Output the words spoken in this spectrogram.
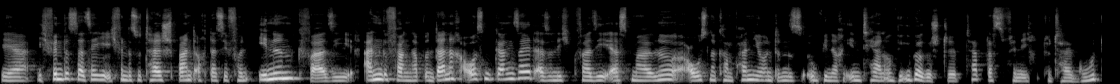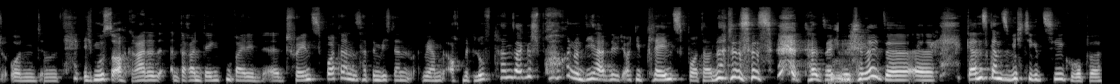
Ja, ich finde es tatsächlich, ich finde es total spannend, auch dass ihr von innen quasi angefangen habt und dann nach außen gegangen seid. Also nicht quasi erstmal ne, aus einer Kampagne und dann das irgendwie nach intern irgendwie übergestülpt habt. Das finde ich total gut. Und ähm, ich musste auch gerade daran denken bei den äh, Trainspottern. Das hat nämlich dann, wir haben auch mit Lufthansa gesprochen und die hat nämlich auch die Planespotter. Ne? Das ist tatsächlich mhm. ne, eine äh, ganz, ganz wichtige Zielgruppe.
